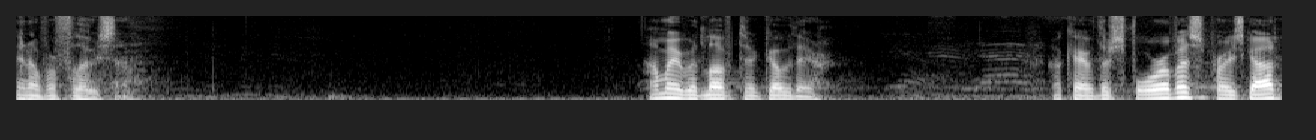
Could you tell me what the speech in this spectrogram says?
and overflows them. How many would love to go there? Okay, well, there's four of us. Praise God.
